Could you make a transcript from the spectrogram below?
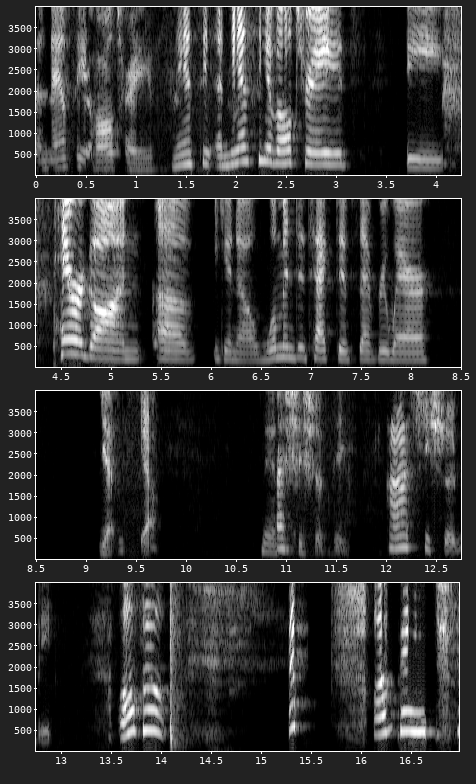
the Nancy of all trades. Nancy, a Nancy of all trades, the paragon of you know woman detectives everywhere. Yes. Yeah. Nancy. As she should be. As she should be. Also, on page.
